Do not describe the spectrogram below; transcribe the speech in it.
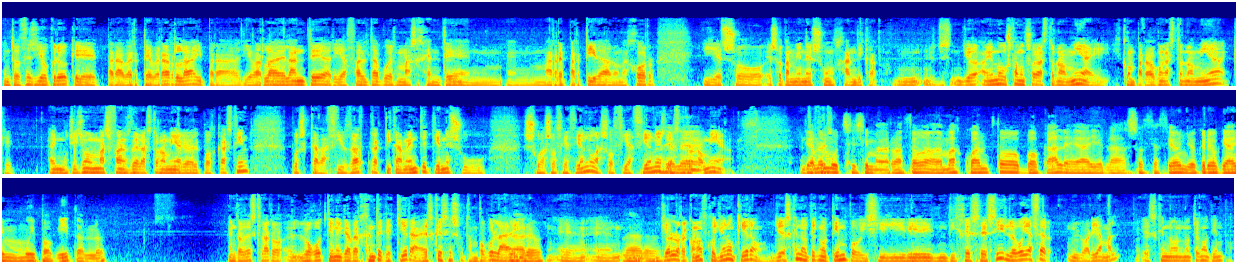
Entonces yo creo que para vertebrarla y para llevarla adelante haría falta pues más gente en, más repartida a lo mejor y eso eso también es un hándicap. Yo a mí me gusta mucho la astronomía y comparado con la astronomía que hay muchísimos más fans de la astronomía que del podcasting, pues cada ciudad prácticamente tiene su, su asociación o asociaciones de astronomía. tiene muchísima razón. Además, ¿cuántos vocales hay en la asociación? Yo creo que hay muy poquitos, ¿no? Entonces, claro, luego tiene que haber gente que quiera. Es que es eso, tampoco la hay. Eh, eh, yo lo reconozco, yo no quiero. Yo es que no tengo tiempo. Y si dijese sí, lo voy a hacer, lo haría mal. Es que no, no tengo tiempo.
